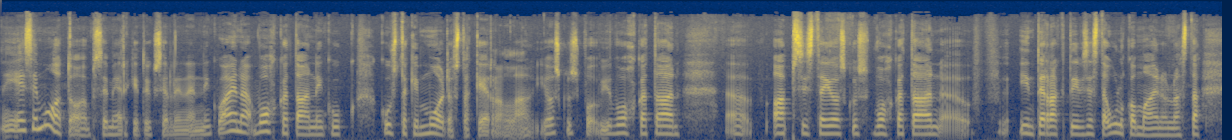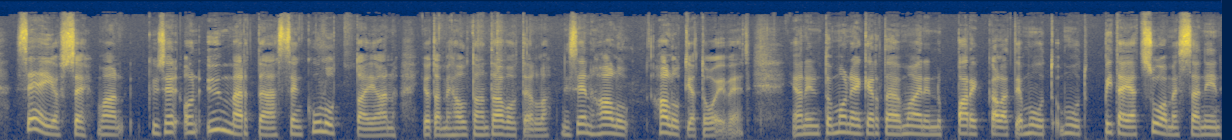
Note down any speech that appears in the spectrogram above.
niin ei se muoto ole se merkityksellinen. Niin kuin aina vohkataan niin kuin kustakin muodosta kerrallaan. Joskus vohkataan äh, appsista, joskus vohkataan äh, interaktiivisesta ulkomainonnasta. Se ei ole se, vaan kyllä se on ymmärtää sen kuluttajan, jota me halutaan tavoitella, niin sen halu halut ja toiveet. Ja niin nyt on moneen kertaan maininnut parikkalat ja muut, muut pitäjät Suomessa, niin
